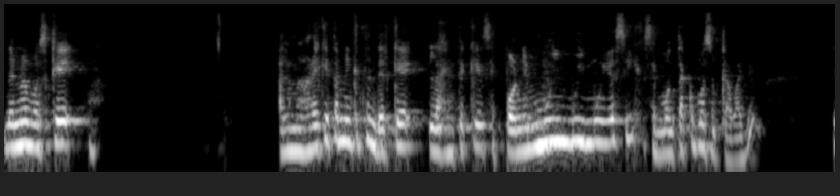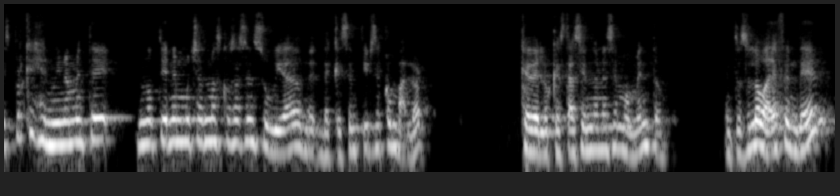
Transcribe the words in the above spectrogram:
de nuevo, es que a lo mejor hay que también entender que la gente que se pone muy, muy, muy así, que se monta como a su caballo, es porque genuinamente no tiene muchas más cosas en su vida de, de qué sentirse con valor que de lo que está haciendo en ese momento. Entonces lo va a defender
